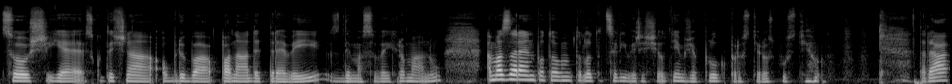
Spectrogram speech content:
což je skutečná obdoba pana de Trevi z Dimasových románů. A Mazaren potom tohleto celý vyřešil tím, že pluk prostě rozpustil. Tada.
